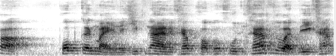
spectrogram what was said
ก็พบกันใหม่ในคลิปหน้านะครับ ขอบพระคุณครับ สวัสดีครับ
